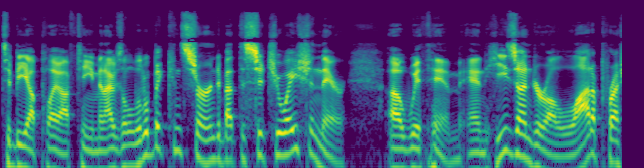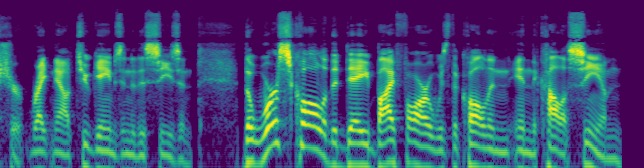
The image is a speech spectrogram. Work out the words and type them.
to be a playoff team, and I was a little bit concerned about the situation there uh, with him. And he's under a lot of pressure right now, two games into the season. The worst call of the day by far was the call in, in the Coliseum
